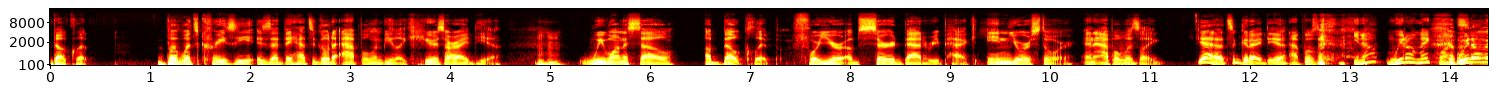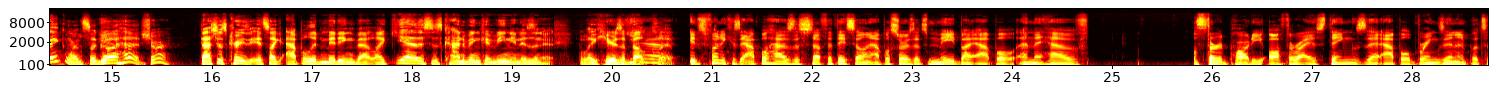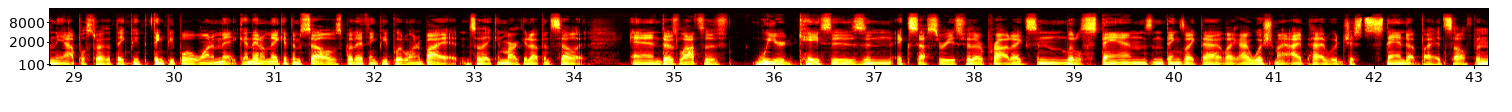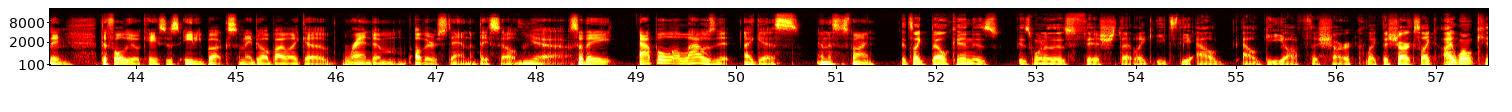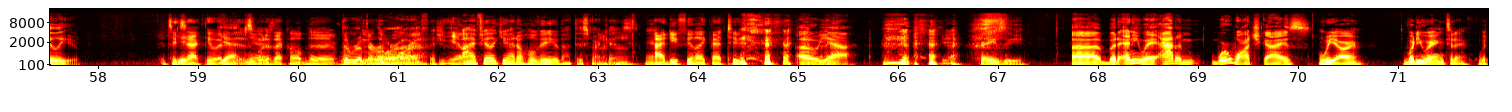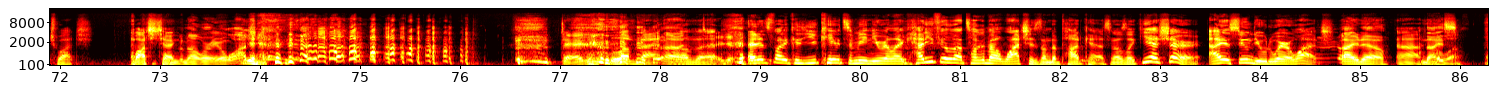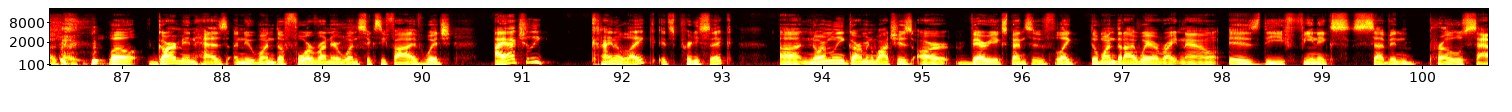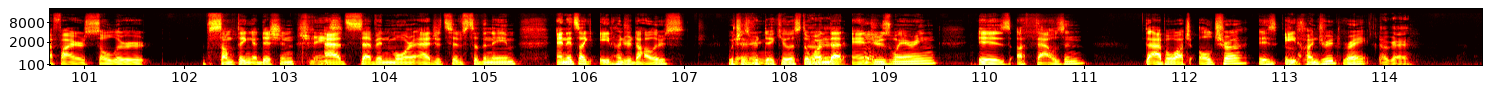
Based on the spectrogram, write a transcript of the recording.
Belt clip. But what's crazy is that they had to go to Apple and be like, here's our idea. We want to sell a belt clip for your absurd battery pack in your store. And Apple was like, yeah, that's a good idea. Apple's like, you know, we don't make one. we don't make one, so go Yeah, ahead. Sure. That's just crazy. It's like Apple admitting that, like, yeah, this is kind of inconvenient, isn't it? Like, here's a belt Yeah, clip. It's funny because Apple has the stuff that they sell in Apple stores that's made by Apple, and they have third party authorized things that Apple brings in and puts in the Apple store that they think people will want to make. And they don't make it themselves, but they think people would want to buy it. And so they can mark it up and sell it. And there's lots of weird cases and accessories for their products and little stands and things like that. Like I wish my iPad would just stand up by itself, but they hmm. the folio case is 80 bucks. So maybe I'll buy like a random other stand that they sell. Yeah. So they Apple allows it, I guess, and this is fine. it's like Belkin is is one of those fish that like eats the al- algae off the shark. Like the shark's like, I won't kill you. It's exactly what yeah, it is. yeah. What is that called? The The remora. remora. Fish. Oh, yep. Oh, I feel like you had a whole video about this, Marques. Mm-hmm. Yeah. I do feel like that too. Oh yeah. Crazy. Uh, but anyway, Adam, we're watch guys. We are. What are you wearing today? Which watch? Watch check. I'm not wearing a watch. Dang. Love that. Love that. And it's funny because you came to me and you were like, "How do you feel about talking about watches on the podcast?" And I was like, "Yeah, sure." I assumed you would wear a watch. I know. Ah, oh nice. well. Okay. well, Garmin has a new one, the Forerunner 165, which I actually kind of like. It's pretty sick. Uh, normally, Garmin watches are very expensive. Like the one that I wear right now is the Fenix 7 Pro Sapphire Solar something edition. Adds seven more adjectives to the name, and it's like eight hundred dollars, which is ridiculous. The one that Andrew's wearing is a thousand. The Apple Watch Ultra is eight hundred, right? Okay.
